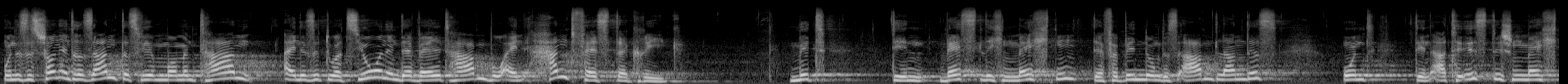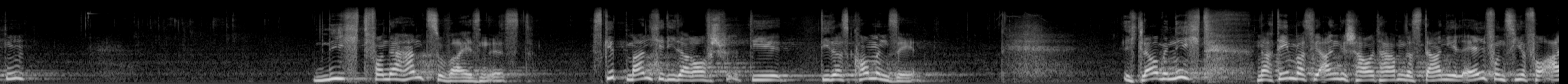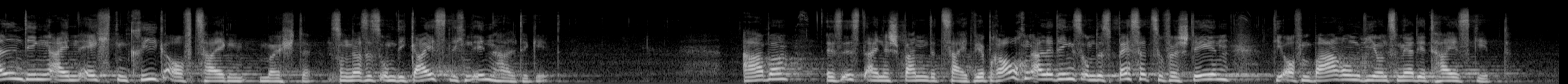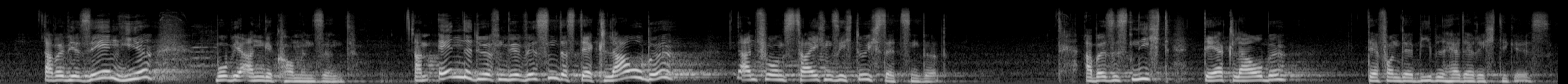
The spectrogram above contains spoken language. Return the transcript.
Und es ist schon interessant, dass wir momentan eine Situation in der Welt haben, wo ein handfester Krieg mit den westlichen Mächten der Verbindung des Abendlandes und den atheistischen Mächten nicht von der Hand zu weisen ist. Es gibt manche, die, darauf, die die das kommen sehen. Ich glaube nicht, nach dem, was wir angeschaut haben, dass Daniel 11 uns hier vor allen Dingen einen echten Krieg aufzeigen möchte, sondern dass es um die geistlichen Inhalte geht. Aber es ist eine spannende Zeit. Wir brauchen allerdings, um das besser zu verstehen, die Offenbarung, die uns mehr Details gibt. Aber wir sehen hier, wo wir angekommen sind. Am Ende dürfen wir wissen, dass der Glaube, in Anführungszeichen, sich durchsetzen wird. Aber es ist nicht der Glaube, der von der Bibel her der richtige ist.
